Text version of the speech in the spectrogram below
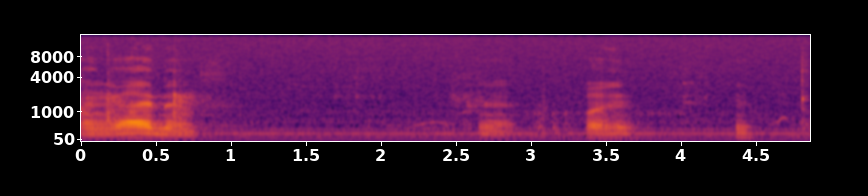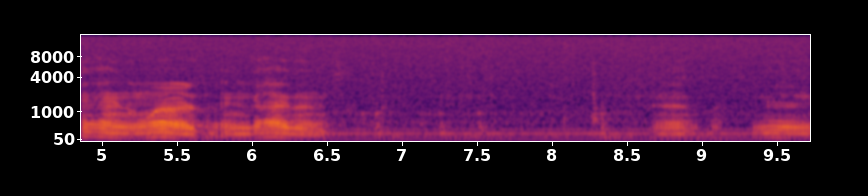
and guidance. Yeah, for his, his kind words and guidance. Yeah,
